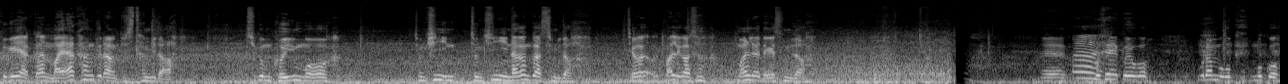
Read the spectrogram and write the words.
그게 약간 마약 항드랑 비슷합니다. 지금 거의 뭐 정신이 정신이 나간 것 같습니다. 제가 빨리 가서 말려야 되겠습니다. 네, 고생했고 요거 물 한 모금 먹고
